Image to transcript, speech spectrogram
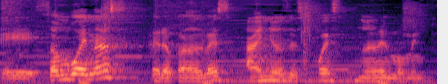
eh, son buenas, pero cuando ves años después, no en el momento.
